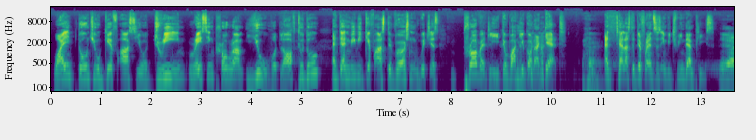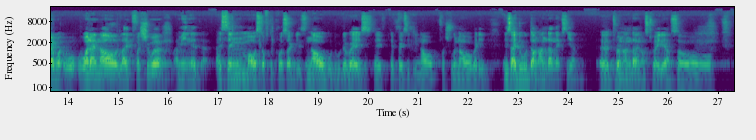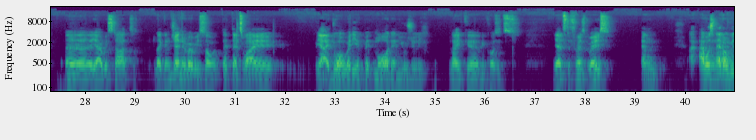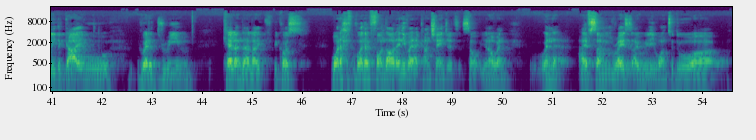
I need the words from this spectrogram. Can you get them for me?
Why don't you give us your dream racing program you would love to do, and then maybe give us the version which is probably the one you're gonna get. and tell us the differences in between them, please. Yeah, what, what I know, like for sure, I mean, it, I think most of the pro cyclists now who do the race, they, they basically know for sure now already, is I do down under next year, uh, to down under in Australia. So, uh, yeah, we start like in January. So that that's why, yeah, I do already a bit more than usually, like uh, because it's, yeah, it's the first race, and I was never really the guy who who had a dream calendar like because what I what I found out anyway I can't change it. So you know when when I have some races I really want to do or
